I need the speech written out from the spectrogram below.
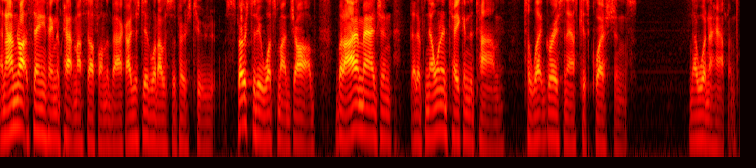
And I'm not saying anything to pat myself on the back. I just did what I was supposed to supposed to do. What's my job? But I imagine that if no one had taken the time to let Grayson ask his questions, that wouldn't have happened.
